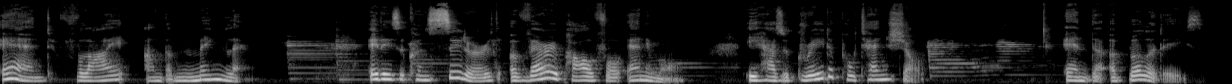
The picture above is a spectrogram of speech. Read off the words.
and fly on the mainland. It is considered a very powerful animal. It has great potential and abilities.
